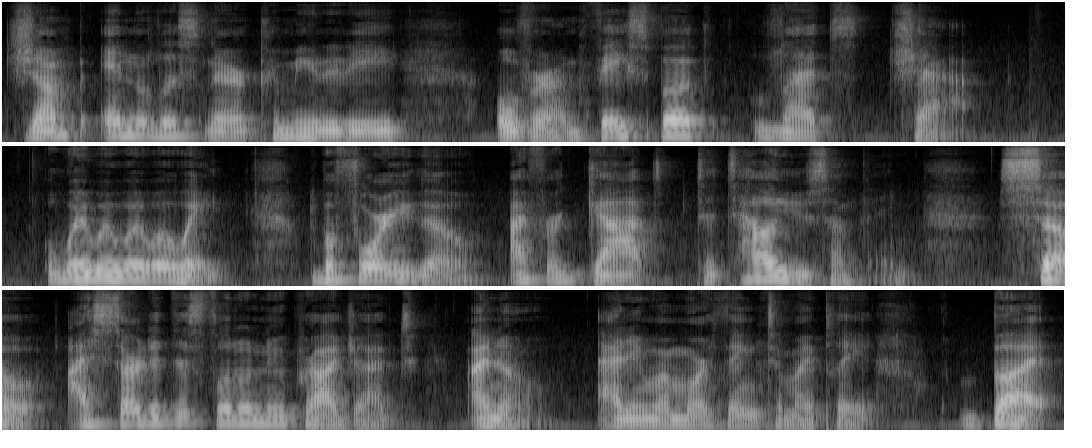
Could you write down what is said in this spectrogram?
jump in the listener community over on Facebook. Let's chat. Wait, wait, wait, wait, wait. Before you go, I forgot to tell you something. So, I started this little new project. I know, adding one more thing to my plate. But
